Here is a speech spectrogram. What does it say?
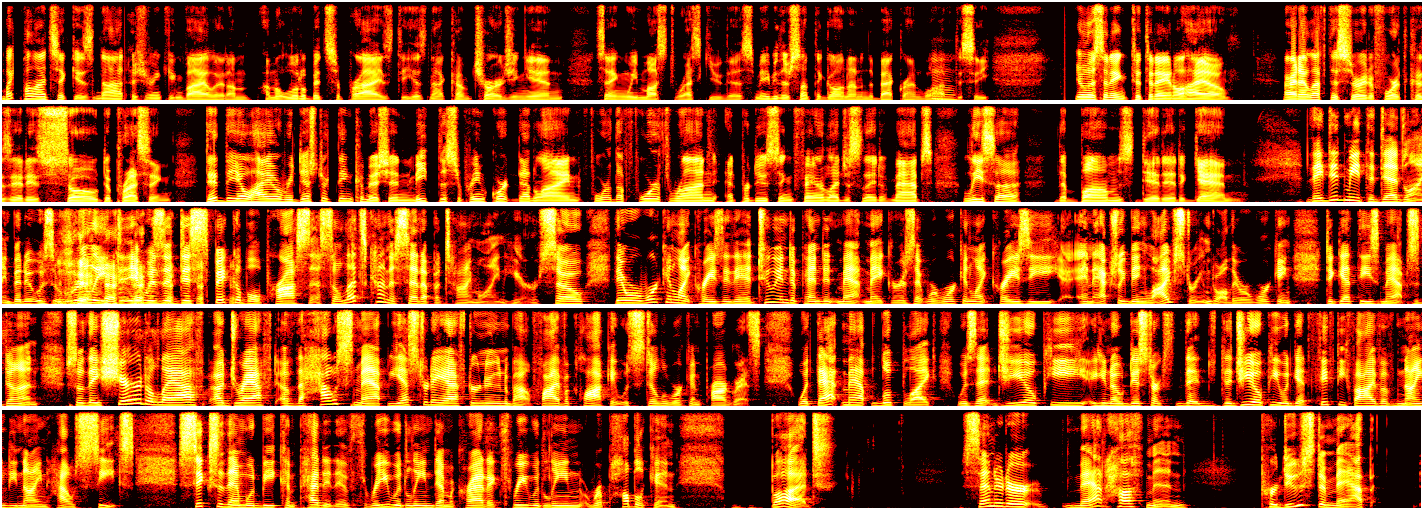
Mike Polensek is not a shrinking violet. I'm I'm a little bit surprised he has not come charging in saying we must rescue this. Maybe there's something going on in the background. We'll mm. have to see. You're listening to Today in Ohio. All right, I left this story to fourth because it is so depressing. Did the Ohio Redistricting Commission meet the Supreme Court deadline for the fourth run at producing fair legislative maps? Lisa, the bums did it again. They did meet the deadline, but it was really it was a despicable process. So let's kind of set up a timeline here. So they were working like crazy. They had two independent map makers that were working like crazy and actually being live streamed while they were working to get these maps done. So they shared a laugh a draft of the house map yesterday afternoon about five o'clock. It was still a work in progress. What that map looked like was that GOP, you know, districts the, the GOP would get 55 of 99 nine House seats. Six of them would be competitive, three would lean Democratic, three would lean Republican. But Senator Matt Huffman produced a map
